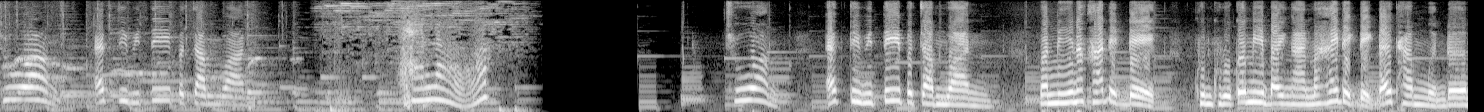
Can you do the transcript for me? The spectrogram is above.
ช่วง Activity ประจำวันฮัลโหลช่วง Activity ประจำวัน วันนี้นะคะเด็กๆ คุณครูก็มีใบงานมาให้เด็กๆ ได้ทำเหมือนเดิม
